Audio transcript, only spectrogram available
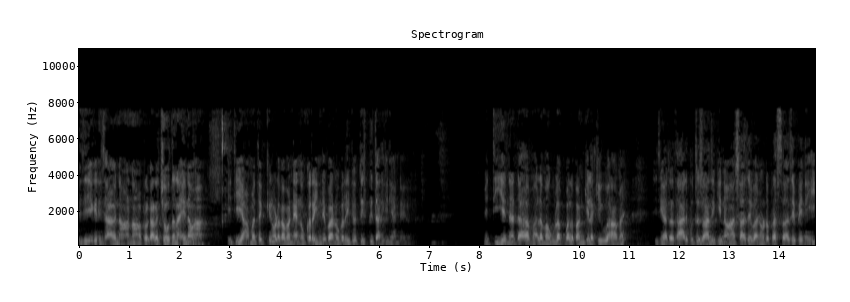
ඉතින් ඒක නිසා নানা ආකාර චෝදන එනවා. ඉතින් අමතක කිරුවට කමන්නේ නොකර ඉන්න එපා. නොකර හිටියොත් ඉස්පිතාලෙ ගෙනියන්න වෙනවා. මේ තියෙන දා මල මගුලක් බලපන් කියලා කිව්වහම ඉතින් අර සාරිපුත්‍ර සාන්ති කියන ආශාසය වනකොට ප්‍රසවාසය පෙනෙයි.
